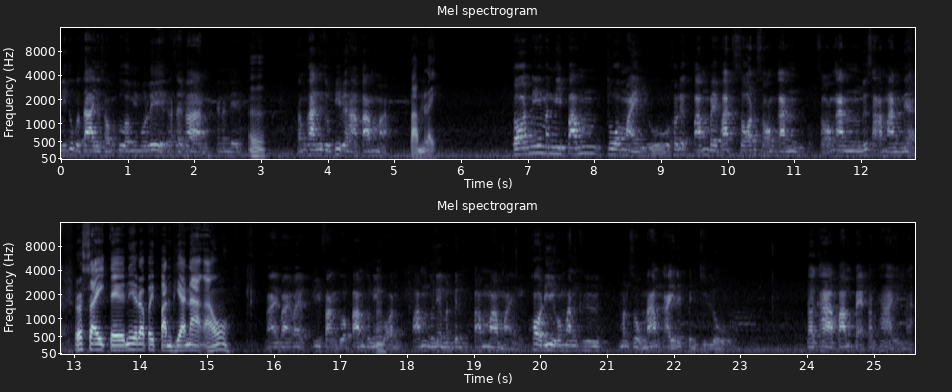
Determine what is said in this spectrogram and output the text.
มีตุ๊กตาอยู่สองตัวมีโมเล่ก็ใส่พานแค่นั้นเอง เออ สำคัญที่สุดพี่ไปหาปั๊มมาปั๊มอะไร ตอนนี้มันมีปั๊มตัวใหม่อยู่เขาเรียกปั๊มใบพัดซ้อนสองกันสองอันหรือสามอันเนี่ยเราใส่แต่นี่เราไปปั่นพญานาคเอาไม่ไม่ไม่พี่ฟังตัวปั๊มตัวนี้ก่อนปั๊มตัวเนี้ยมันเป็นปั๊มมาใหม่ ข้อดีของมันคือมันส่งน้ำไกลได้เป็นกิโล ราคาปั๊มแปดพันห้าเองนะ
